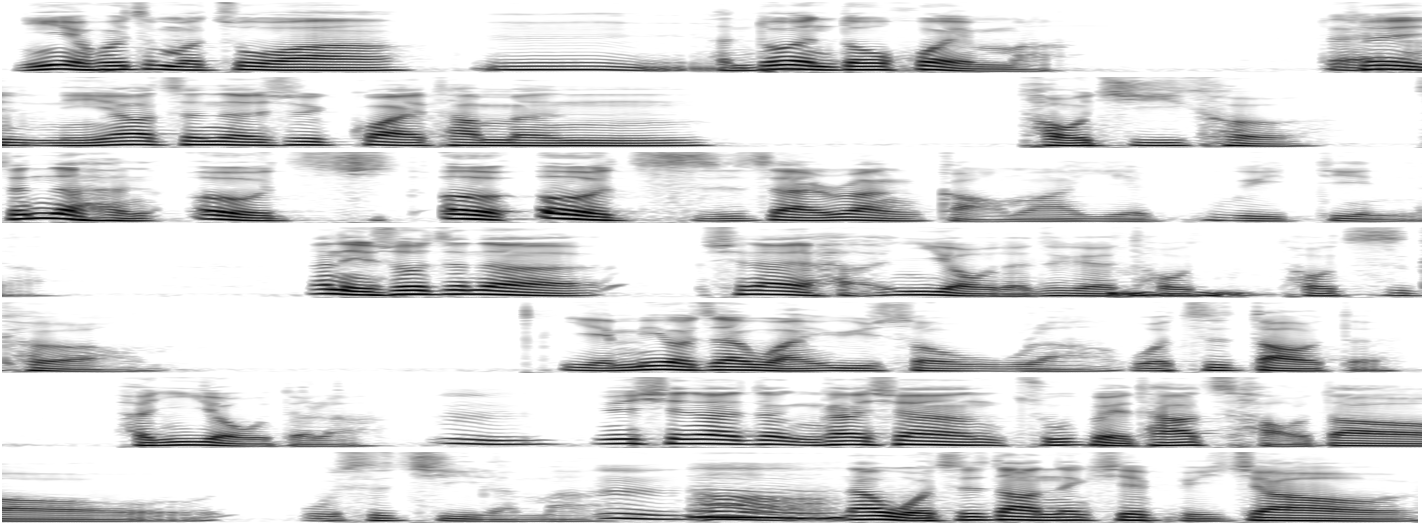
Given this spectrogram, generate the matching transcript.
你也会这么做啊。嗯，很多人都会嘛，对啊所以你要真的去怪他们投机客，真的很恶恶恶职在乱搞吗？也不一定啊。那你说真的，现在很有的这个投投资客哦，也没有在玩预售屋啦，我知道的很有的啦。嗯因为现在的你看，像竹北它炒到五十几了嘛，嗯哦那我知道那些比较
